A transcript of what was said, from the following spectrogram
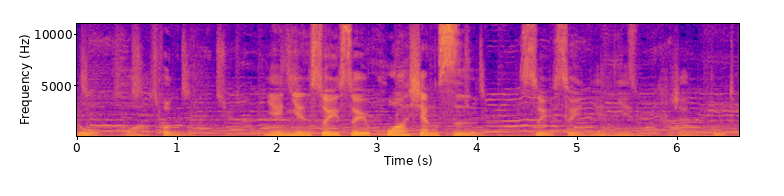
落花风。年年岁岁花相似，岁岁年年人不同。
